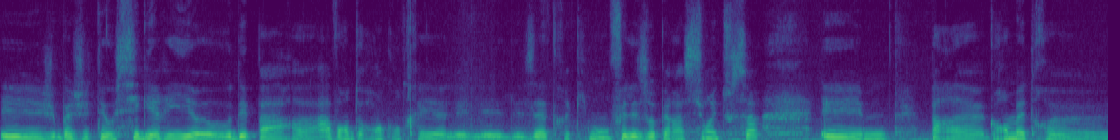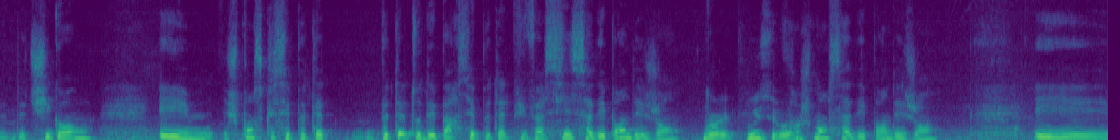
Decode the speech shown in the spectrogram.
et bah, j'étais aussi guérie euh, au départ euh, avant de rencontrer les, les- les êtres qui m'ont fait les opérations et tout ça, et euh, par un grand maître euh, de Qigong. Et euh, je pense que c'est peut-être, peut-être au départ c'est peut-être plus facile, ça dépend des gens. ouais, oui c'est vrai. Franchement, ça dépend des gens. Et,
